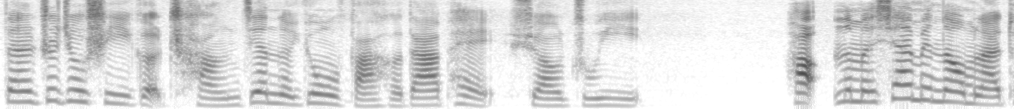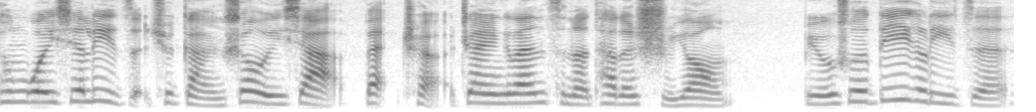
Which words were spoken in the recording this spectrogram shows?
但是这就是一个常见的用法和搭配，需要注意。好，那么下面呢，我们来通过一些例子去感受一下 betcha 这样一个单词呢它的使用。比如说第一个例子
